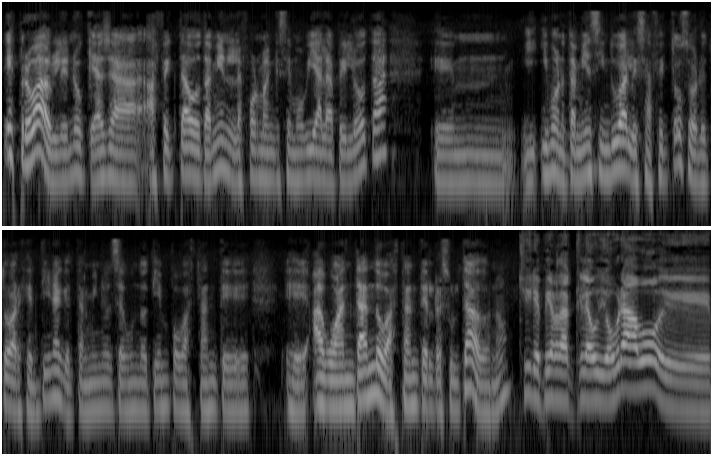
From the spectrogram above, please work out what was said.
es probable, ¿no?, que haya afectado también la forma en que se movía la pelota. Y, y bueno, también sin duda les afectó, sobre todo a Argentina, que terminó el segundo tiempo bastante, eh, aguantando bastante el resultado, ¿no? Chile pierde a Claudio Bravo. eh,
